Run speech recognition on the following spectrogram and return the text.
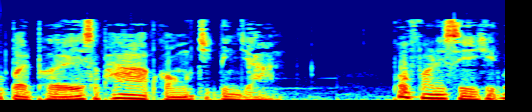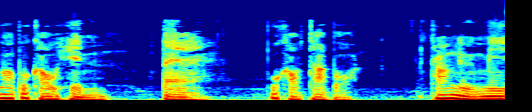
กเปิดเผยสภาพของจิตวิญญาณ พวกฟาริสีคิดว่าพวกเขาเห็น แต่พวกเขาตาบอด ครั้งหนึ่งมี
